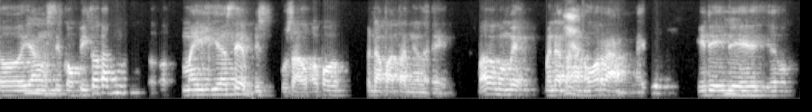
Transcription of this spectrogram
oh, yang hmm. si kopi itu kan mailia bis usaha apa pendapatannya lain. Baru membuat mendatangkan yeah. orang. Nah, itu ide-ide hmm.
